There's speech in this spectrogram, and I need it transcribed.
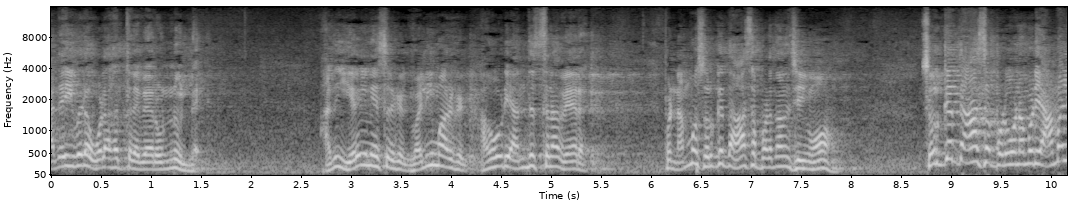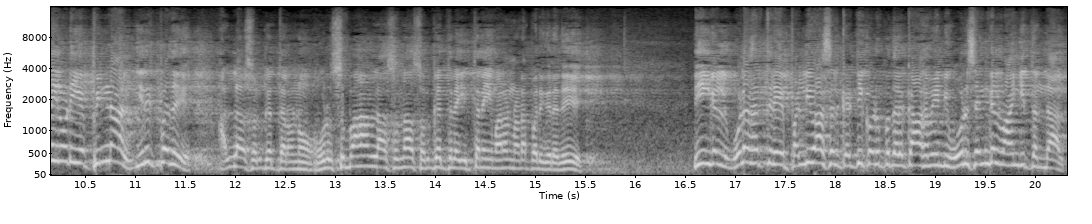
அதை விட உலகத்தில் வேற ஒன்றும் இல்லை. அது இறைநேசர்கள் வழிமார்கள் அவங்களுடைய அந்தஸ்துலாம் வேற. இப்போ நம்ம சொர்க்கத்தை ஆசைப்படத்தான் செய்வோம். சொர்க்கத்தை ஆசைப்படுவோம். நம்முடைய அமலினுடைய பின்னால் இருப்பது அல்லாஹ் சொர்க்கத்தரணும் ஒரு சுபஹானல்லா சொன்னால் சொர்க்கத்தில் இத்தனை மரம் நடப்படுகிறது நீங்கள் உலகத்திலே பள்ளிவாசல் கட்டி கொடுப்பதற்காக வேண்டி ஒரு செங்கல் வாங்கி தந்தால்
